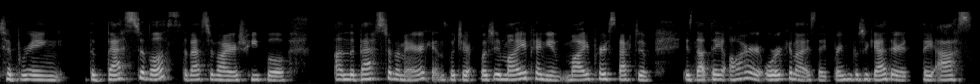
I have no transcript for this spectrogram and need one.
to bring the best of us the best of irish people and the best of Americans, which are which in my opinion, my perspective is that they are organized, they bring people together, they ask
